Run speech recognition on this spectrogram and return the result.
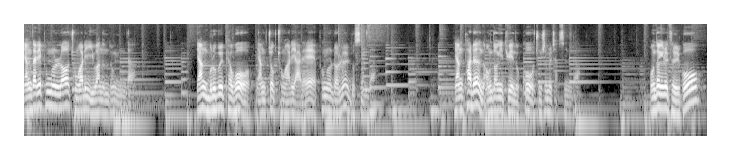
양다리 폼롤러 종아리 이완 운동입니다. 양 무릎을 펴고 양쪽 종아리 아래에 폼롤러를 놓습니다. 양 팔은 엉덩이 뒤에 놓고 중심을 잡습니다. 엉덩이를 들고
